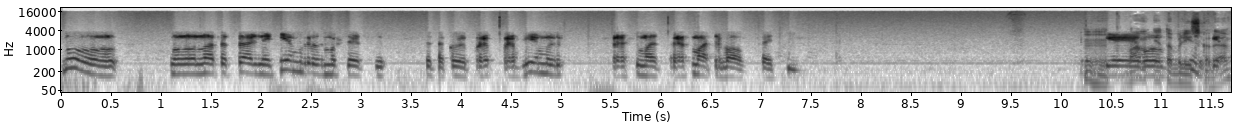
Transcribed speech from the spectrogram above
Ну, ну на социальные темы размышляет, что такое проблемы рассматривал, кстати. Угу. Вам его... это близко, да?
